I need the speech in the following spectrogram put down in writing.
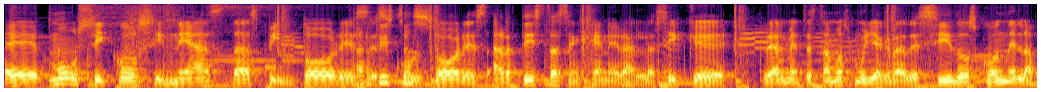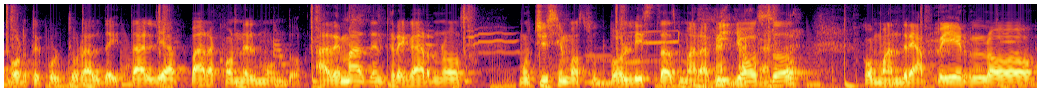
eh, músicos, cineastas, pintores, Artistas. escultores, artistas en general. Así que realmente estamos muy agradecidos con el aporte cultural de Italia para con el mundo. Además de entregarnos muchísimos futbolistas maravillosos como Andrea Pirlo,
